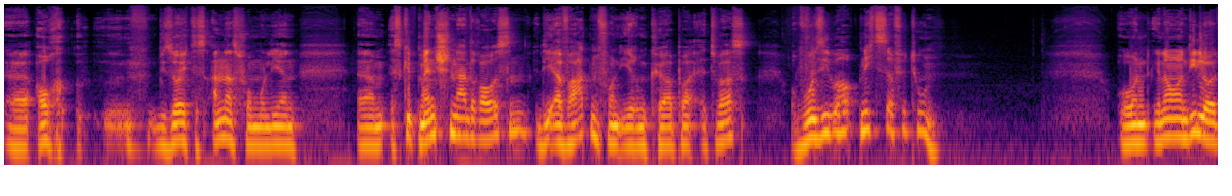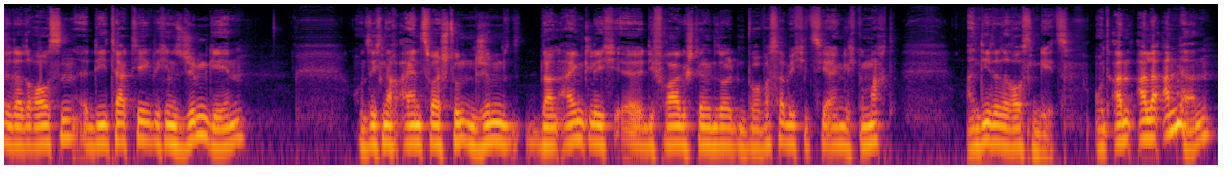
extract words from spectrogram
Äh, auch, wie soll ich das anders formulieren? Ähm, es gibt Menschen da draußen, die erwarten von ihrem Körper etwas, obwohl sie überhaupt nichts dafür tun. Und genau an die Leute da draußen, die tagtäglich ins Gym gehen und sich nach ein, zwei Stunden Gym dann eigentlich äh, die Frage stellen sollten, boah, was habe ich jetzt hier eigentlich gemacht? An die da draußen geht's. Und an alle anderen,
